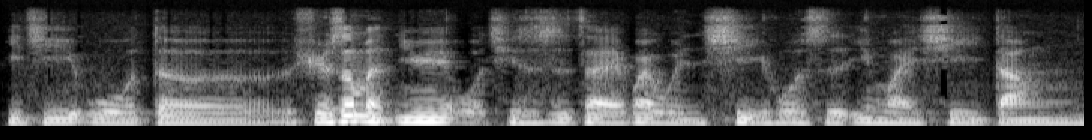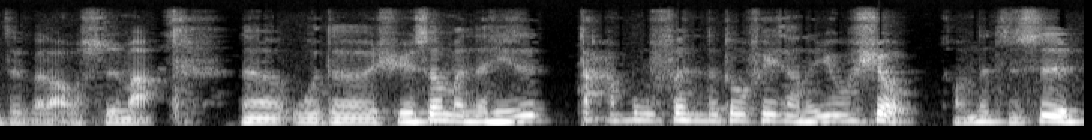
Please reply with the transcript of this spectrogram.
以及我的学生们，因为我其实是在外文系或是英外系当这个老师嘛，那我的学生们呢，其实大部分的都非常的优秀哦，那只是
